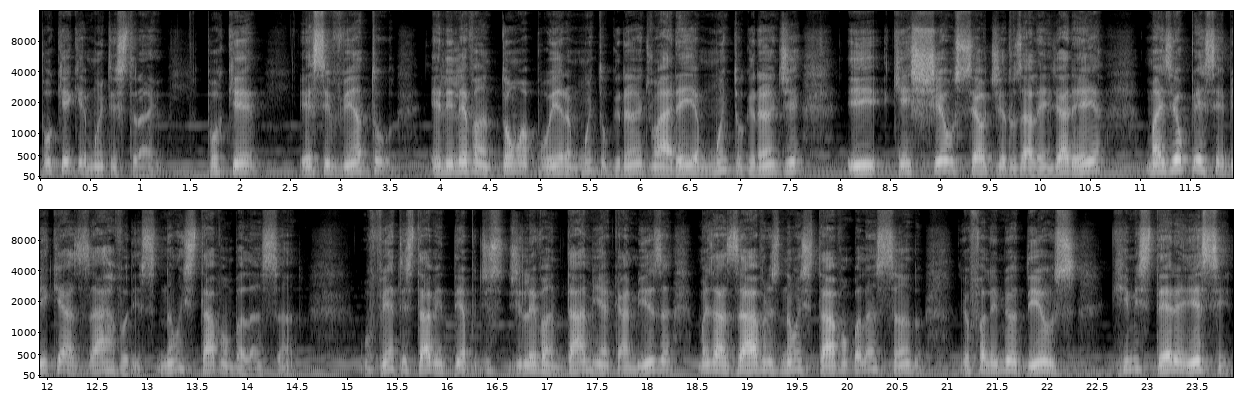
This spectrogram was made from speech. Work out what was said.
Por que, que é muito estranho? Porque esse vento ele levantou uma poeira muito grande, uma areia muito grande e que encheu o céu de Jerusalém de areia, mas eu percebi que as árvores não estavam balançando. O vento estava em tempo de, de, levantar minha camisa, mas as árvores não estavam balançando. Eu falei, meu Deus, que mistério é esse?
